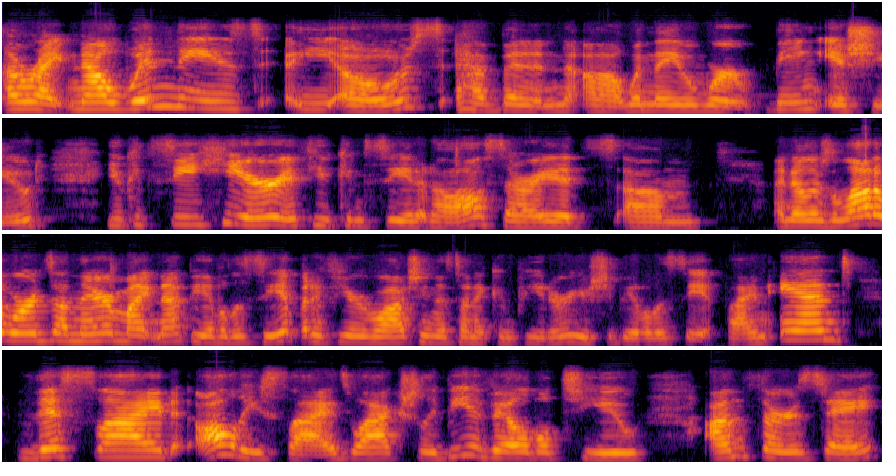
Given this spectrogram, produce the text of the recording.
all right, now when these EOs have been, uh, when they were being issued, you can see here, if you can see it at all, sorry, it's um, I know there's a lot of words on there, might not be able to see it, but if you're watching this on a computer, you should be able to see it fine. And this slide, all these slides will actually be available to you on Thursday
